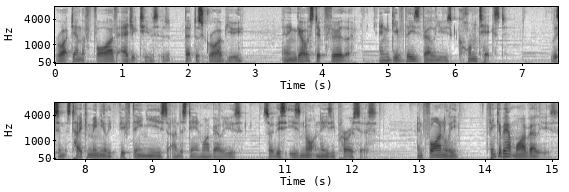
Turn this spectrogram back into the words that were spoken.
write down the five adjectives that describe you, and then go a step further and give these values context. Listen, it's taken me nearly 15 years to understand my values, so this is not an easy process. And finally, think about my values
